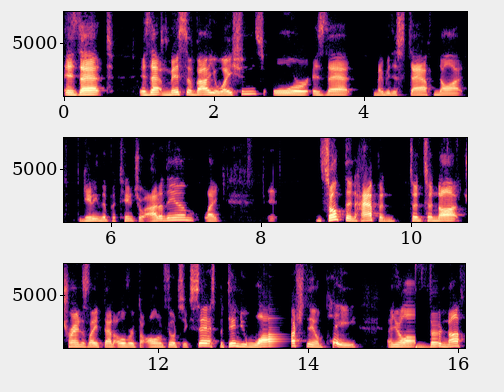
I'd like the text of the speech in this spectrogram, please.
is that is that misevaluations or is that maybe the staff not getting the potential out of them? Like something happened to to not translate that over to on field success. But then you watch them play and you're like, they're not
